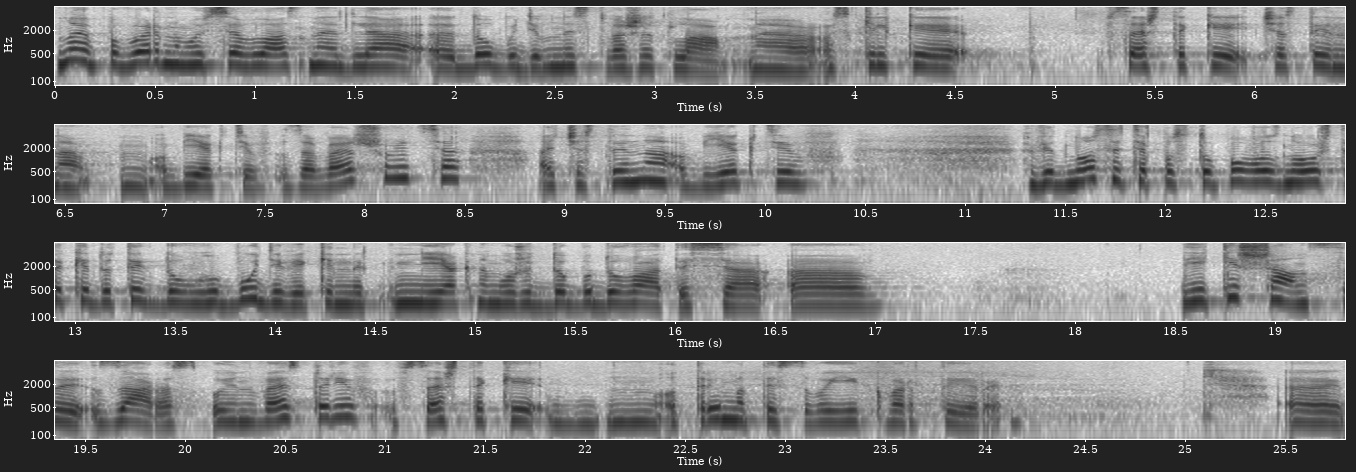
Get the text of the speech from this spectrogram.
Ну і повернемося власне для е, до будівництва житла, Е, оскільки все ж таки частина м, об'єктів завершується, а частина об'єктів відноситься поступово знову ж таки до тих довгобудів, які ни- ніяк не можуть добудуватися. Е, Які шанси зараз у інвесторів все ж таки м, отримати свої квартири? Е,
